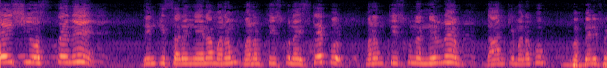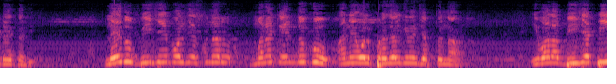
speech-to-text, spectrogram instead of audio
లేచి వస్తేనే దీనికి సరంగైన మనం మనం తీసుకున్న స్టెప్ మనం తీసుకున్న నిర్ణయం దానికి మనకు బెనిఫిట్ అవుతుంది. లేదు బీజేపీ వాళ్ళు చేస్తున్నారు మనకెందుకు అనే వాళ్ళు ప్రజలకి నేను చెప్తున్నా. ఇవాళ బీజేపీ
